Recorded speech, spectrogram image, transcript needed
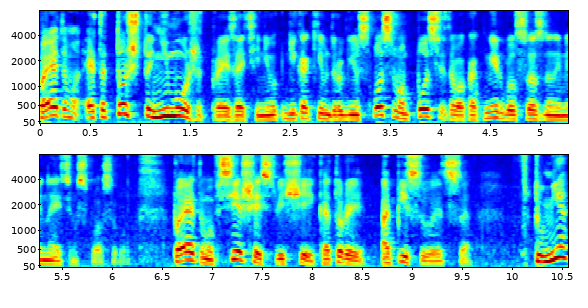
Поэтому это то, что не может произойти никаким другим способом после того, как мир был создан именно этим способом. Поэтому все шесть вещей, которые описываются в туме,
